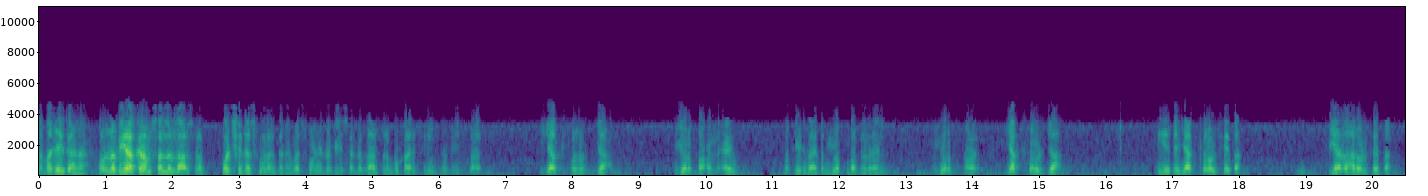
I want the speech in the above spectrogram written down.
سمجھے کہنا ہوں نبی اکرم صلی اللہ علیہ وسلم کچھ نہ سونا کرے بس سونے نبی صلی اللہ علیہ وسلم، بخاری شریف میں اس بات۔ یکفر الجہل، یرفع العلم۔ وفي روایت یقبض العلم، یرفع، یکفر الجہل۔ یہ کہ یکفر الفتن، یظہر الفتن۔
